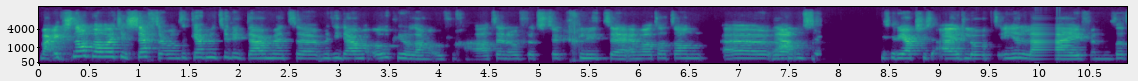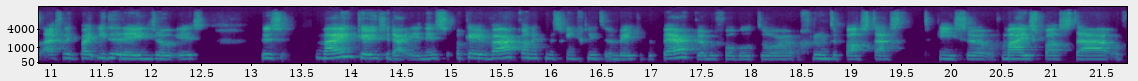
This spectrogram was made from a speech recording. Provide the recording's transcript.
Maar ik snap wel wat je zegt er. Want ik heb natuurlijk daar met, eh, met die dame ook heel lang over gehad. En over dat stuk gluten. En wat dat dan aan ontstekingsreacties uitlokt in je lijf. En dat dat eigenlijk bij iedereen zo is. Dus mijn keuze daarin is, oké, waar kan ik misschien gluten een beetje beperken? Bijvoorbeeld door groentepasta's te kiezen. Of maïspasta. Of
